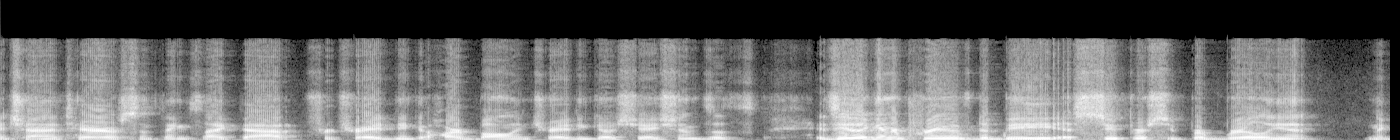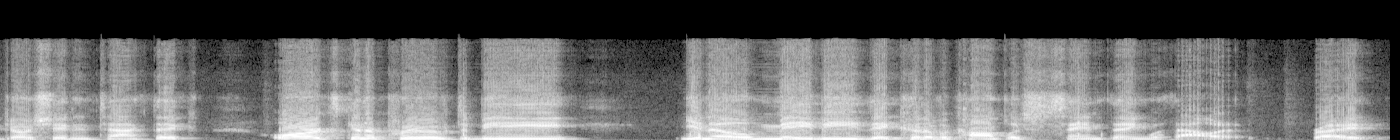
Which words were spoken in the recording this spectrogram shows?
and China tariffs and things like that for trade hardballing trade negotiations. It's it's either going to prove to be a super super brilliant negotiating tactic, or it's going to prove to be, you know, maybe they could have accomplished the same thing without it, right?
